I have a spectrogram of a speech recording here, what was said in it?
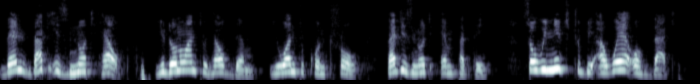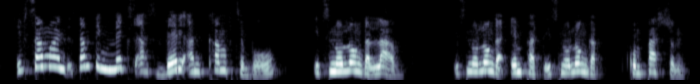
then that is not help. You don't want to help them. You want to control. That is not empathy. So we need to be aware of that. If someone, something makes us very uncomfortable, it's no longer love. It's no longer empathy. It's no longer compassion.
